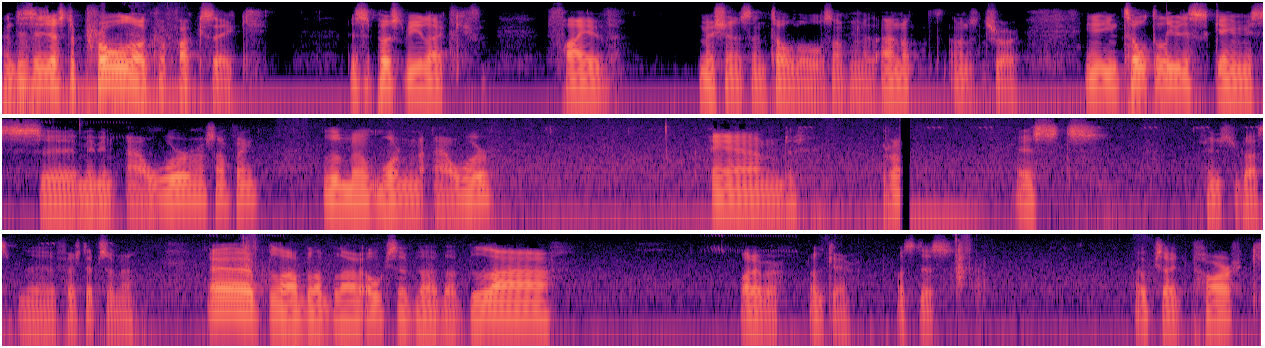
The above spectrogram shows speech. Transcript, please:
And this is just a prologue for fuck's sake. This is supposed to be like five missions in total or something like that. I'm not I'm not sure. In, in total this game is uh, maybe an hour or something. A little bit more than an hour. And just finished the last the first episode now. Uh, blah blah blah. Also blah blah blah. Whatever. Don't care. What's this? Oakside Park.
